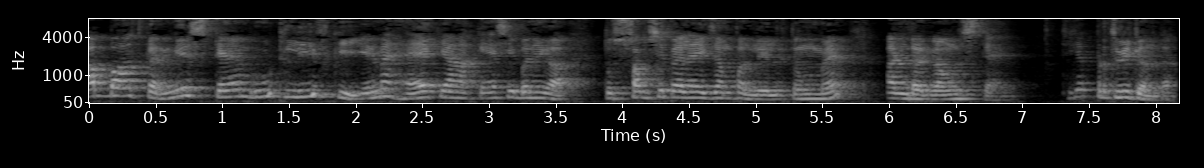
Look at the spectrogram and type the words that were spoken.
अब बात करेंगे स्टेम रूट लीफ की। इनमें है क्या? कैसे बनेगा? तो सबसे पहला एग्जांपल ले लेता हूँ मैं। अंडरग्राउंड स्टेम ठीक है? पृथ्वी के अंदर।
